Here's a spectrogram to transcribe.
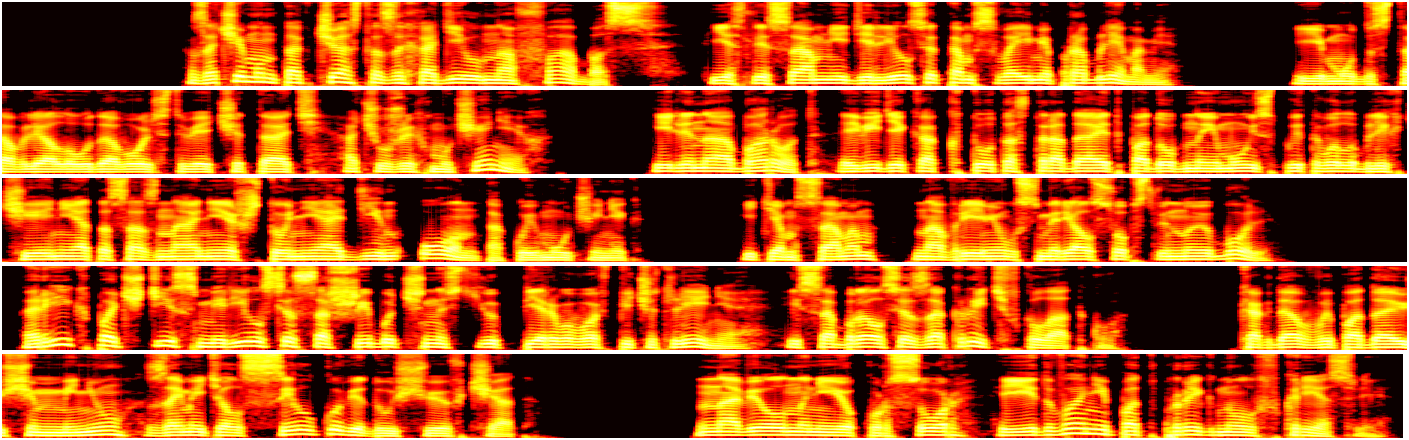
Зачем он так часто заходил на Фабос, если сам не делился там своими проблемами? Ему доставляло удовольствие читать о чужих мучениях? Или наоборот, видя, как кто-то страдает подобно ему, испытывал облегчение от осознания, что не один он такой мученик, и тем самым на время усмирял собственную боль? Рик почти смирился с ошибочностью первого впечатления и собрался закрыть вкладку, когда в выпадающем меню заметил ссылку, ведущую в чат. Навел на нее курсор и едва не подпрыгнул в кресле.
